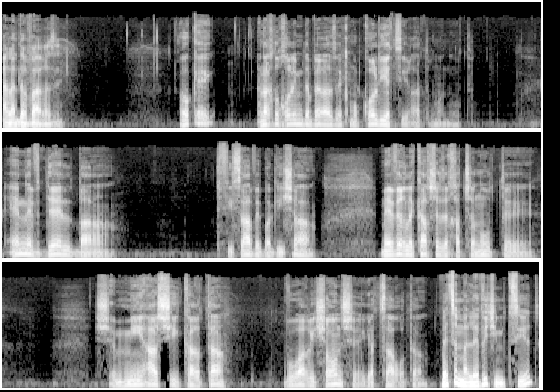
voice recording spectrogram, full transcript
על הדבר הזה? אוקיי, אנחנו יכולים לדבר על זה כמו כל יצירת אומנות. אין הבדל בתפיסה ובגישה, מעבר לכך שזו חדשנות אה, שמאז שהיא קרתה, והוא הראשון שיצר אותה. בעצם מלביץ' המציא את זה?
